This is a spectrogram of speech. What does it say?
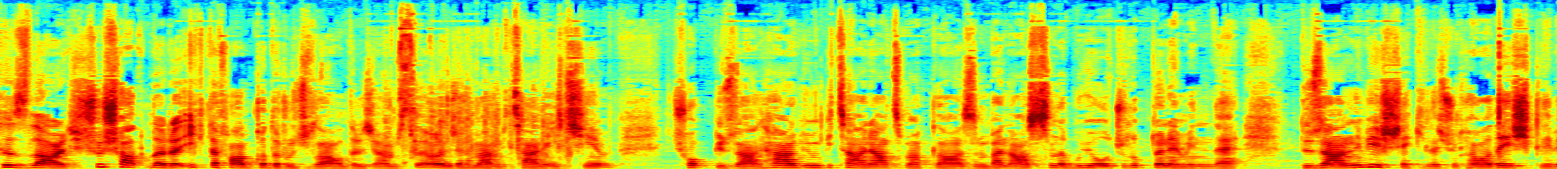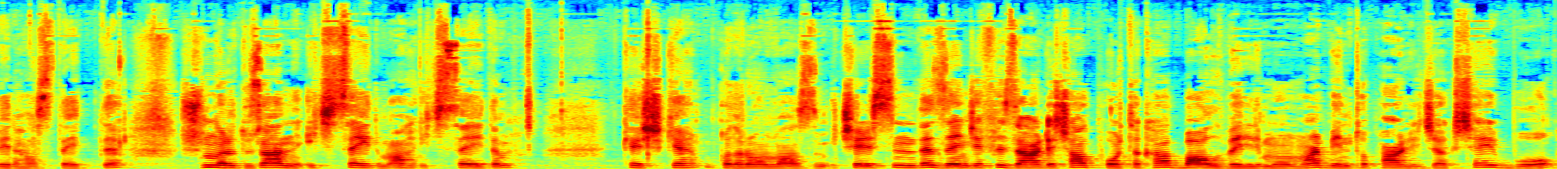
Kızlar şu şatları ilk defa bu kadar ucuza aldıracağım size. Önce hemen bir tane içeyim. Çok güzel. Her gün bir tane atmak lazım. Ben aslında bu yolculuk döneminde düzenli bir şekilde çünkü hava değişikliği beni hasta etti. Şunları düzenli içseydim ah içseydim keşke bu kadar olmazdım. İçerisinde zencefil, zerdeçal, portakal, bal ve limon var. Beni toparlayacak şey bu.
